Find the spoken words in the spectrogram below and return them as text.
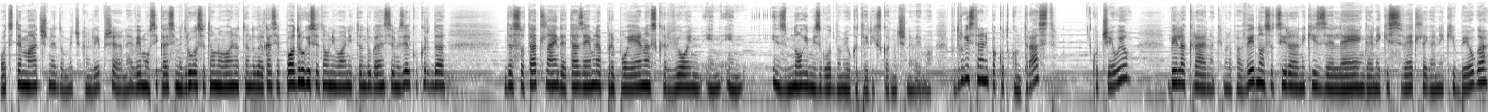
od temačne do mečkan lepše. Ne? Vemo vsi, kaj se je med drugo svetovno vojno tam dogajalo, kaj se je po drugi svetovni vojni tam dogajalo. In se mi zdi, da, da so ta tla in da je ta zemlja prepojena s krvjo in, in, in, in z mnogimi zgodbami, o katerih skoraj nič ne vemo. Po drugi strani pa kot kontrast kočevju bela krajina, ki me je pa vedno asociirala nekaj zelenega, nekaj svetlega, nekaj belega.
